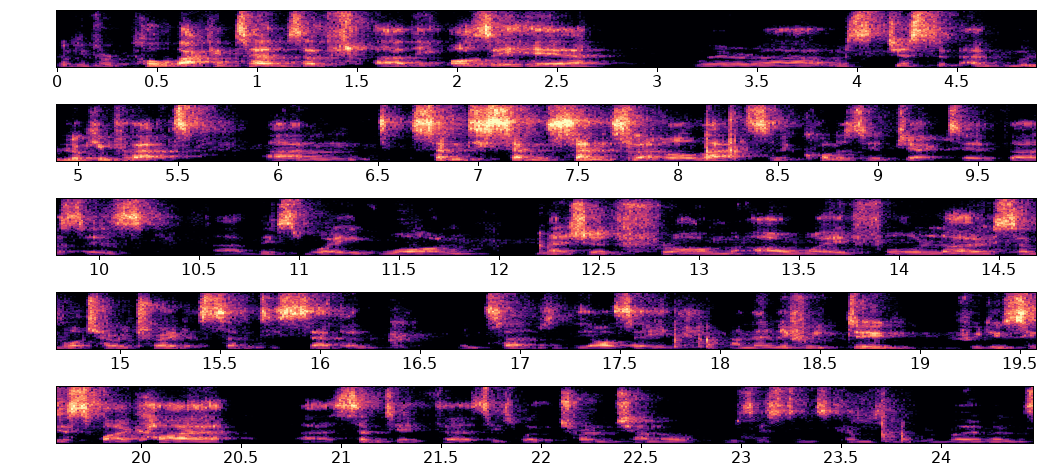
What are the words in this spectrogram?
looking for a pullback in terms of uh, the Aussie here. We're, uh, we're just uh, looking for that um, 77 cents level. That's an equality objective versus uh, this wave one measured from our wave four low. So watch how we trade at 77 in terms of the Aussie. And then if we do, if we do see a spike higher, uh, 78.30 is where the trend channel resistance comes in at the moment.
